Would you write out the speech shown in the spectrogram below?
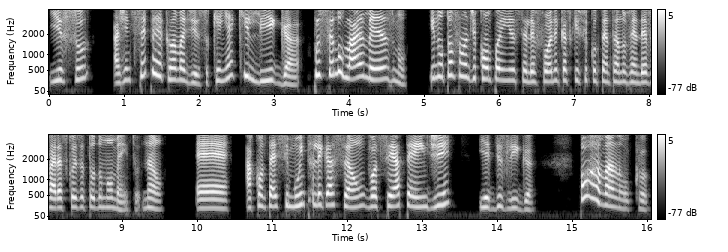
isso a gente sempre reclama disso. Quem é que liga pro celular mesmo? E não tô falando de companhias telefônicas que ficam tentando vender várias coisas a todo momento. Não. É, acontece muita ligação, você atende e desliga. Porra, maluco.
